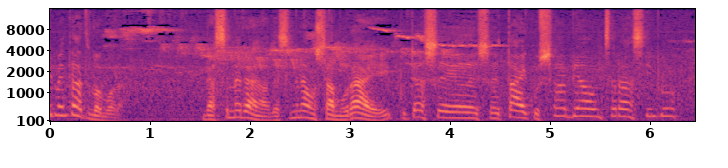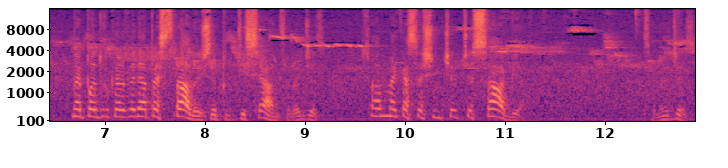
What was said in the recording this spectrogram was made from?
imediat vă mora. De asemenea, de asemenea, un samurai putea să, să taie cu sabia un țăran simplu numai pentru că îl vedea pe stradă și se plictisea, înțelegeți? Sau numai ca să-și încerce sabia. Înțelegeți?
